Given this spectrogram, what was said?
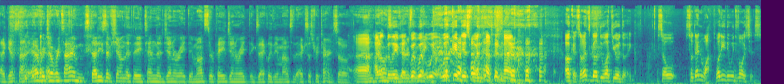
I guess on average over time, studies have shown that they tend to generate the amounts they're paid generate exactly the amounts of the excess return. So Uh, I don't believe that. We'll, we'll, we- we'll, we'll keep this for another time. Okay, so let's go to what you're doing. So, so then what? What do you do with voices?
